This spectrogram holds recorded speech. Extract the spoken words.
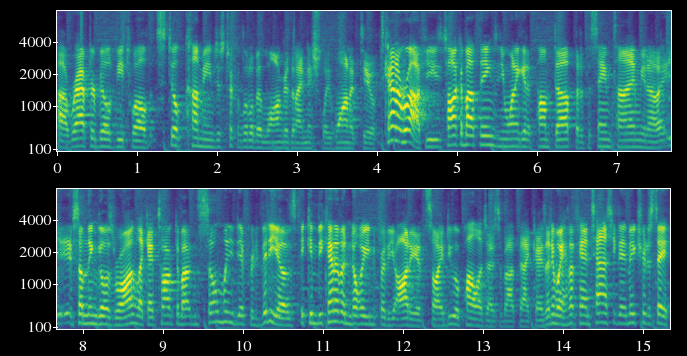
Uh, Raptor build V12 still coming, just took a little bit longer than I initially wanted to. It's kind of rough. You talk about things and you want to get it pumped up, but at the same time, you know, if something goes wrong, like I've talked about in so many different videos, it can be kind of annoying for the audience, so I do apologize about that, guys. Anyway, have a fantastic day. Make sure to stay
